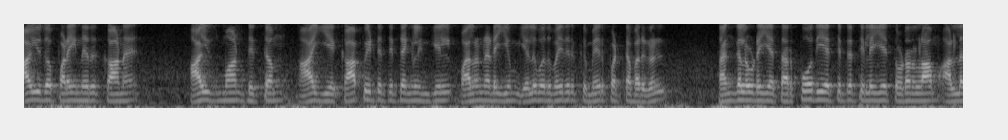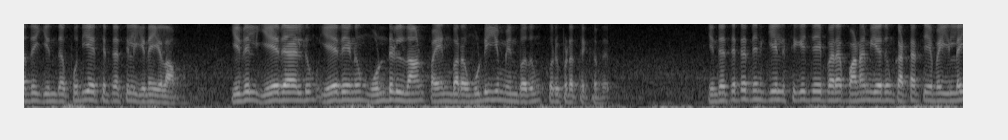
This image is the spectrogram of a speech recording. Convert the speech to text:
ஆயுதப்படையினருக்கான ஆயுஷ்மான் திட்டம் ஆகிய காப்பீட்டு திட்டங்களின் கீழ் பலனடையும் எழுபது வயதிற்கு மேற்பட்டவர்கள் தங்களுடைய தற்போதைய திட்டத்திலேயே தொடரலாம் அல்லது இந்த புதிய திட்டத்தில் இணையலாம். இதில் ஏதேனும் ஏதேனும் ஒன்றில்தான் பயன்பெற முடியும் என்பதும் குறிப்பிடத்தக்கது. இந்த திட்டத்தின் கீழ் சிகிச்சை பெற பணம் ஏதும் கட்ட தேவையில்லை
